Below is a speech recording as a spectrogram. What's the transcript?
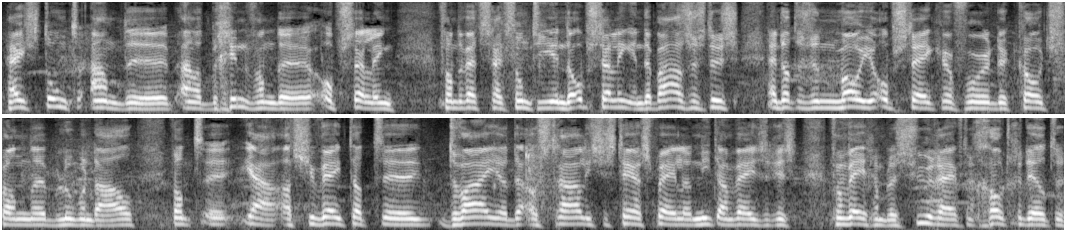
Hij stond aan, de, aan het begin van de opstelling van de wedstrijd stond hij in de opstelling, in de basis dus. En dat is een mooie opsteker voor de coach van uh, Bloemendaal. Want uh, ja, als je weet dat Dwyer, de Australische sterspeler, niet aanwezig is vanwege een blessure. Hij heeft een groot gedeelte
